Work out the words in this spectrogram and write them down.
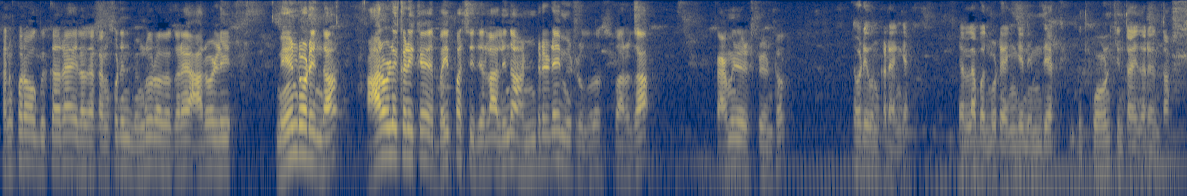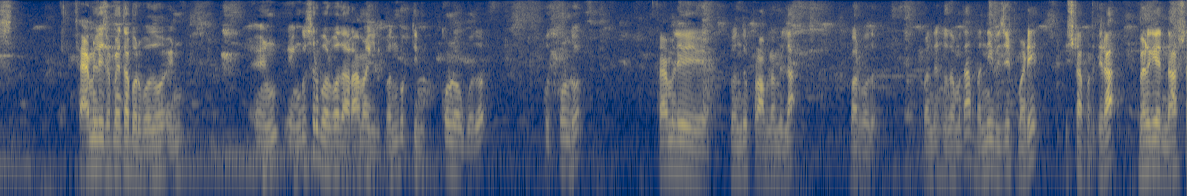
ಕನಕಪುರ ಹೋಗ್ಬೇಕಾದ್ರೆ, ಇಲ್ಲಾಂದ್ರೆ ಕನಕಪುರದಿಂದ ಬೆಂಗಳೂರು ಹೋಗ್ಬೇಕಾದ್ರೆ ಆರೋಳಿ ಮೇನ್ ರೋಡಿಂದ ಆರೋಳಿ ಕಡೆಗೆ ಬೈಪಾಸ್ ಇದೆಯಲ್ಲ, ಅಲ್ಲಿಂದ ಹಂಡ್ರೆಡೇ ಮೀಟ್ರ್ಗಳು ಸ್ವರ್ಗ. ಫ್ಯಾಮಿಲಿ ರೆಸ್ಟೋರೆಂಟು ನೋಡಿ ಒಂದು ಕಡೆ ಹಂಗೆ. ಎಲ್ಲ ಬಂದ್ಬಿಟ್ಟು ಹೆಂಗೆ ನಿಮ್ಮದೇ ಕುತ್ಕೊಂಡು ತಿಂತಾಯಿದ್ದಾರೆ ಅಂತ. ಫ್ಯಾಮಿಲಿ ಸಮೇತ ಬರ್ಬೋದು. ಹೆಣ್ ಹೆಂಗಸರು ಬರ್ಬೋದು, ಆರಾಮಾಗಿ. ಇಲ್ಲಿ ಬಂದ್ಬಿಟ್ಟು ತಿನ್ಕೊಂಡು ಹೋಗ್ಬೋದು. ಕುತ್ಕೊಂಡು ಫ್ಯಾಮಿಲಿ ಬಂದು ಪ್ರಾಬ್ಲಮ್ ಇಲ್ಲ. ಬರ್ಬೋದು. ಬಂದು ಸುತ್ತಮುತ್ತ ಬನ್ನಿ ವಿಸಿಟ್ ಮಾಡಿ, ಇಷ್ಟಪಡ್ತೀರಾ? ಬೆಳಗ್ಗೆ ನಾಷ್ಟ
